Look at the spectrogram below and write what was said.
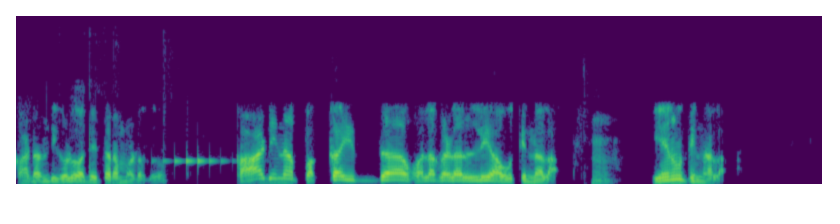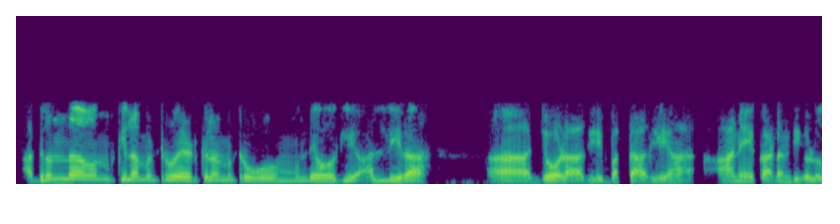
ಕಾಡಂದಿಗಳು ಅದೇ ತರ ಮಾಡೋದು. ಕಾಡಿನ ಪಕ್ಕ ಇದ್ದ ಹೊಲಗಳಲ್ಲಿ ಅವು ತಿನ್ನಲ್ಲ. ಏನೂ ತಿನ್ನಲ್ಲ. ಅದರಿಂದ ಒಂದು ಕಿಲೋಮೀಟ್ರು ಎರಡು ಕಿಲೋಮೀಟ್ರು ಮುಂದೆ ಹೋಗಿ ಅಲ್ಲಿರೋ ಜೋಳ ಆಗ್ಲಿ ಭತ್ತ ಆಗ್ಲಿ ಆನೆ ಕಾಡಂದಿಗಳು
